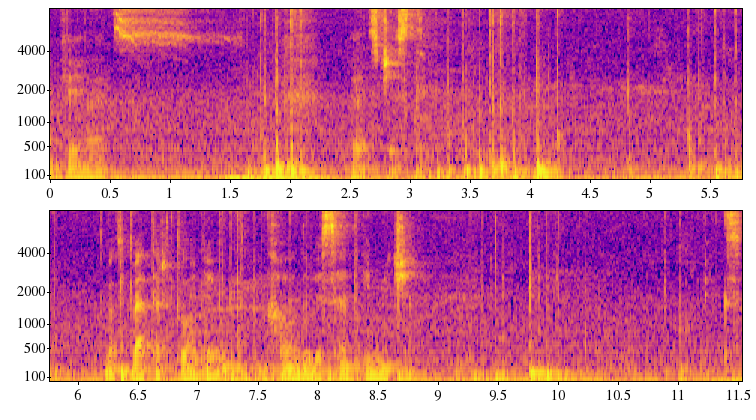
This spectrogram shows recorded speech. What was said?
Okay, let's let's just. But better to leave. How do we set image? Pixel.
